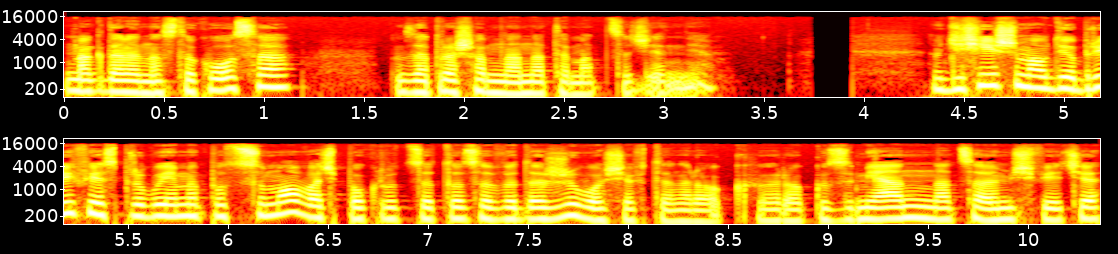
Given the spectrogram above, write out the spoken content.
Magdalena Stokłosa, zapraszam na Na temat codziennie. W dzisiejszym audiobriefie spróbujemy podsumować pokrótce to, co wydarzyło się w ten rok. Rok zmian na całym świecie,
